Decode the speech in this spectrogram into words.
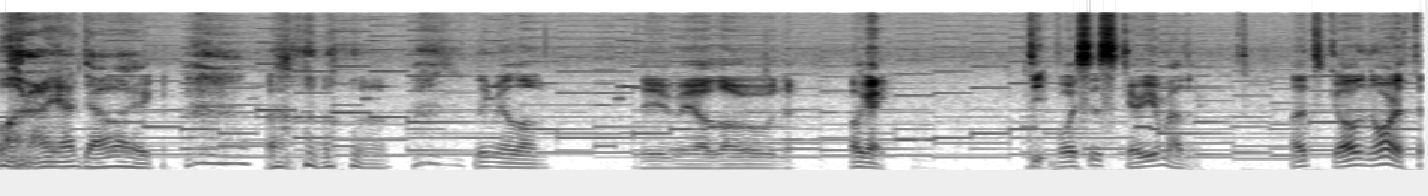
What are you doing? Leave me alone. Leave me alone. Okay. Deep voices scare your mother. Let's go north.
